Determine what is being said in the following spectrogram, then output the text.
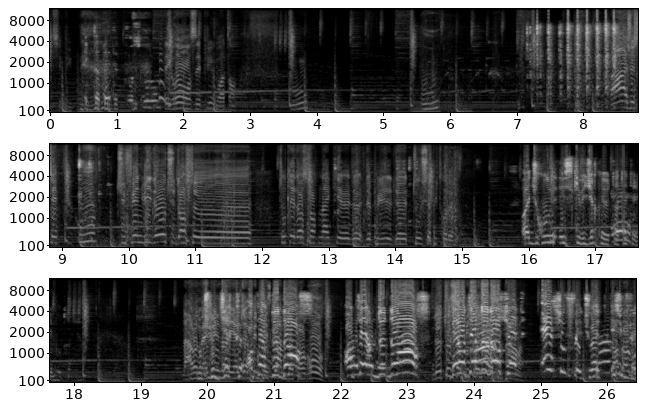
je sais plus. Avec ta tête de poisson. Les gros on sait plus gros, attends. Ou, ou. Ah je sais. Ou tu fais une vidéo, tu danses euh, toutes les danses Fortnite euh, de- depuis de, tout chapitre 2. Ouais, du coup, et ce qui veut dire que ta tête elle est beau. toi. Bah ouais, Donc je veux dire en termes de danse, en termes de danse de tout le Mais en termes de 2, danse, tu vas être essoufflé, tu vas être Ah, essoufflé.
